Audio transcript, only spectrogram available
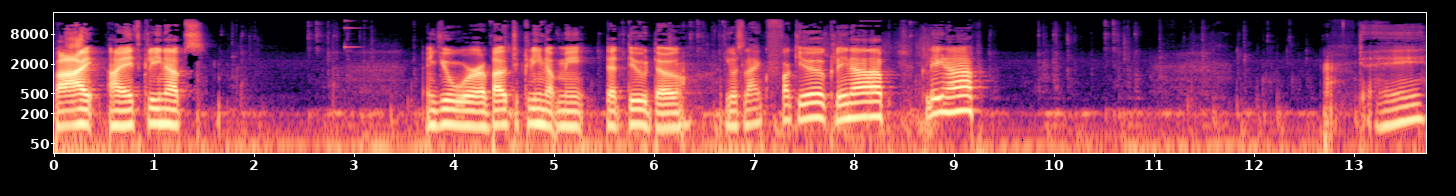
Bye, I hate cleanups. And you were about to clean up me, that dude though. He was like, fuck you, clean up, clean up. Okay.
